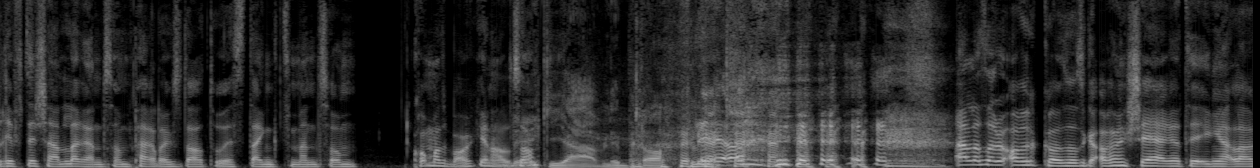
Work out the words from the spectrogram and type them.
drifte kjelleren som per dags dato er stengt, men som kommer tilbake igjen, Det altså. gikk jævlig bra. Eller så har du Arko som skal arrangere ting, eller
